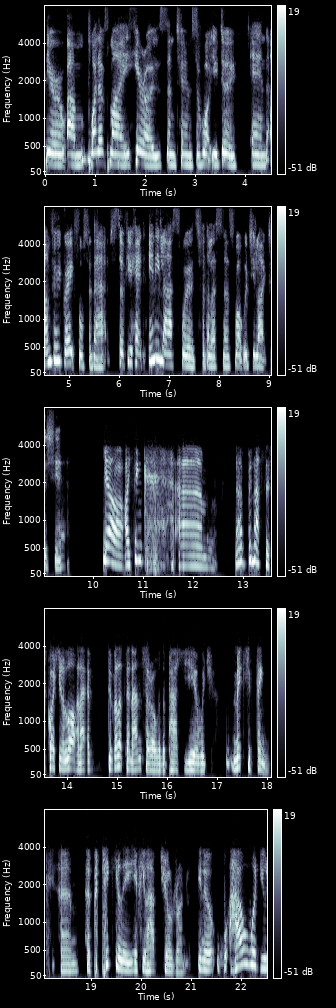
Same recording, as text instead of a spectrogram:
You're um, one of my heroes in terms of what you do. And I'm very grateful for that. So, if you had any last words for the listeners, what would you like to share? Yeah, I think um, I've been asked this question a lot, and I've developed an answer over the past year which makes you think, um, and particularly if you have children. You know, how would you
